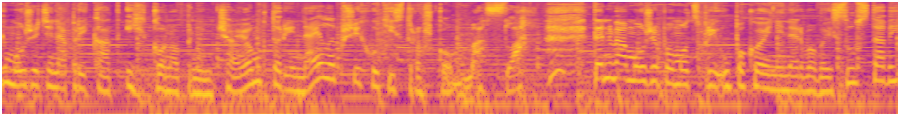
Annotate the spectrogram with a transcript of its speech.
ich môžete napríklad ich konopným čajom, ktorý najlepšie chutí s troškou masla. Ten vám môže pomôcť pri upokojení nervovej sústavy,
